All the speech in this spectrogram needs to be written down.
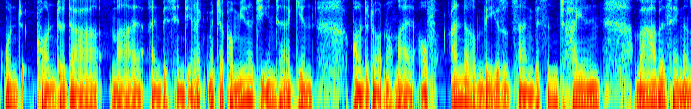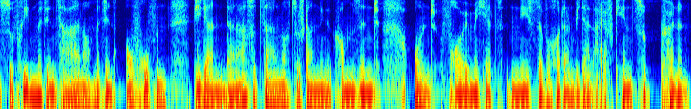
und konnte da mal ein bisschen direkt mit der Community interagieren, konnte dort nochmal auf anderem Wege sozusagen Wissen teilen, war bisher ganz zufrieden mit den Zahlen, auch mit den Aufrufen, die dann danach sozusagen noch zustande gekommen sind und freue mich jetzt nächste Woche dann wieder live gehen zu können.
